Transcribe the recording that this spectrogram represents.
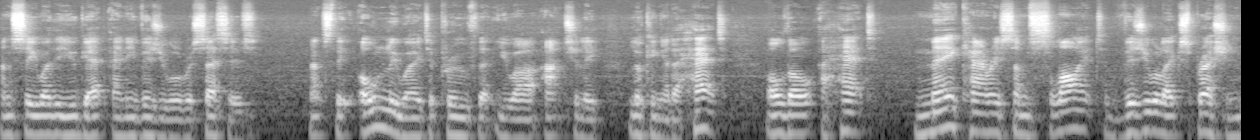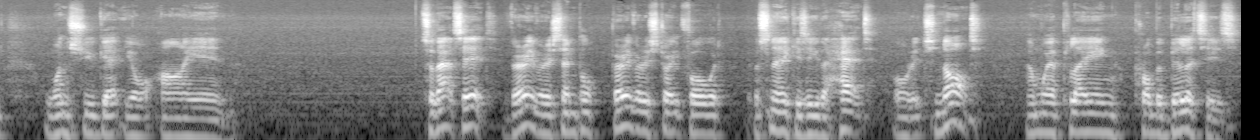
and see whether you get any visual recessives. That's the only way to prove that you are actually looking at a het, although a het may carry some slight visual expression once you get your eye in. So that's it. Very, very simple. Very, very straightforward. The snake is either het or it's not and we're playing probabilities.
